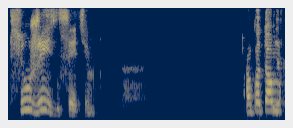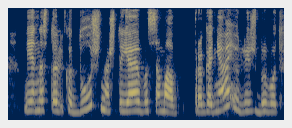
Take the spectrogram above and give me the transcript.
всю жизнь с этим. А потом мне настолько душно, что я его сама прогоняю, лишь бы вот,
